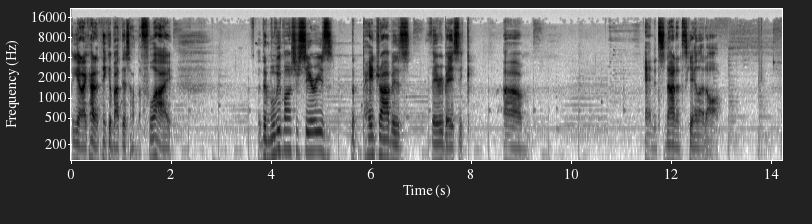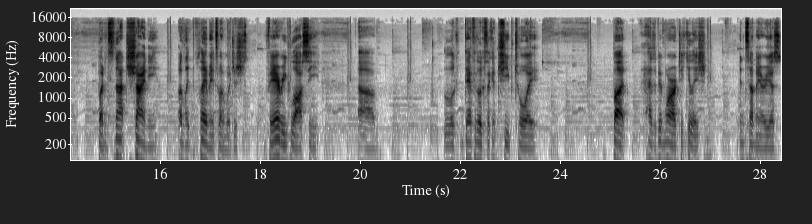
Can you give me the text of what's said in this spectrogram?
again, I kind of think about this on the fly. The Movie Monster Series, the paint job is very basic. Um, and it's not in scale at all but it's not shiny, unlike the Playmates one, which is very glossy. Um, look, definitely looks like a cheap toy, but has a bit more articulation in some areas,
